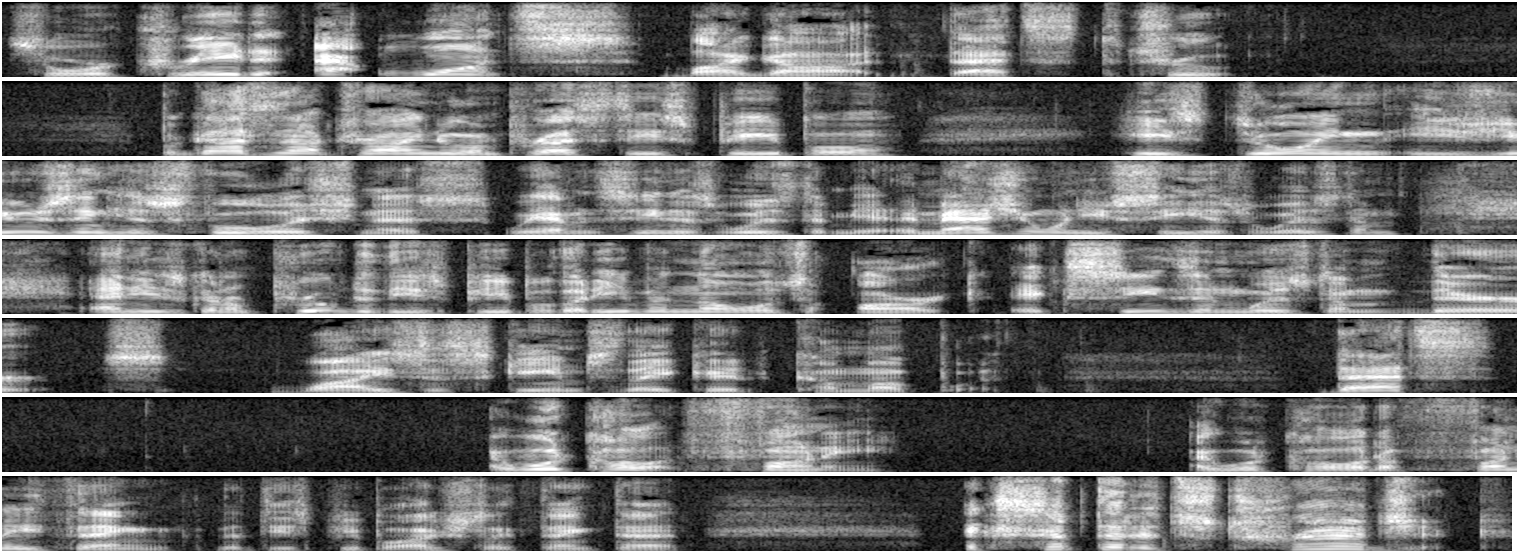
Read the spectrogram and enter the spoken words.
So we're created at once by God. That's the truth. But God's not trying to impress these people. He's doing, he's using his foolishness. We haven't seen his wisdom yet. Imagine when you see his wisdom. And he's going to prove to these people that even though his ark exceeds in wisdom their wisest schemes they could come up with. That's, I would call it funny I would call it a funny thing that these people actually think that, except that it's tragic.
